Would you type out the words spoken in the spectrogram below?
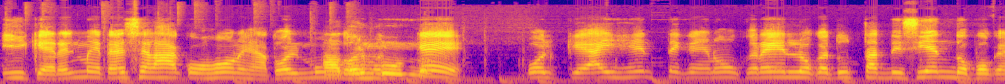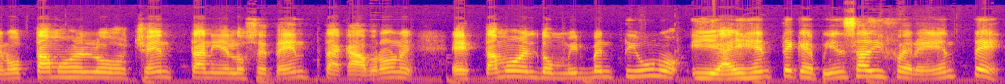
y querer metérselas a cojones a todo el mundo. A todo el ¿Por mundo. qué? Porque hay gente que no cree en lo que tú estás diciendo, porque no estamos en los 80 ni en los 70, cabrones. Estamos en el 2021 y hay gente que piensa diferente.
